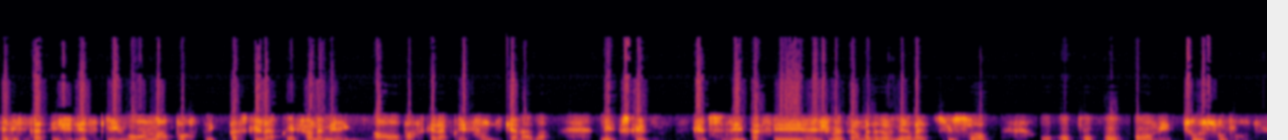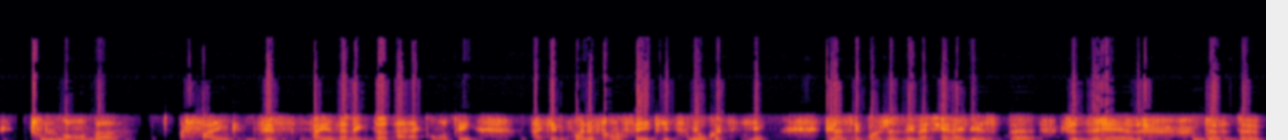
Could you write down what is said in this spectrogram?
mais les stratégies d'esquive vont l'emporter parce que la pression d'Amérique du Nord, parce que la pression du Canada. Mais ce que, tu dis, parce que je me permets de revenir là-dessus, sur, on, on est tous aujourd'hui, tout le monde a 5, 10, 20 anecdotes à raconter à quel point le français est piétiné au quotidien. Puis là, c'est pas juste des nationalistes, euh, je dirais, de, de,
